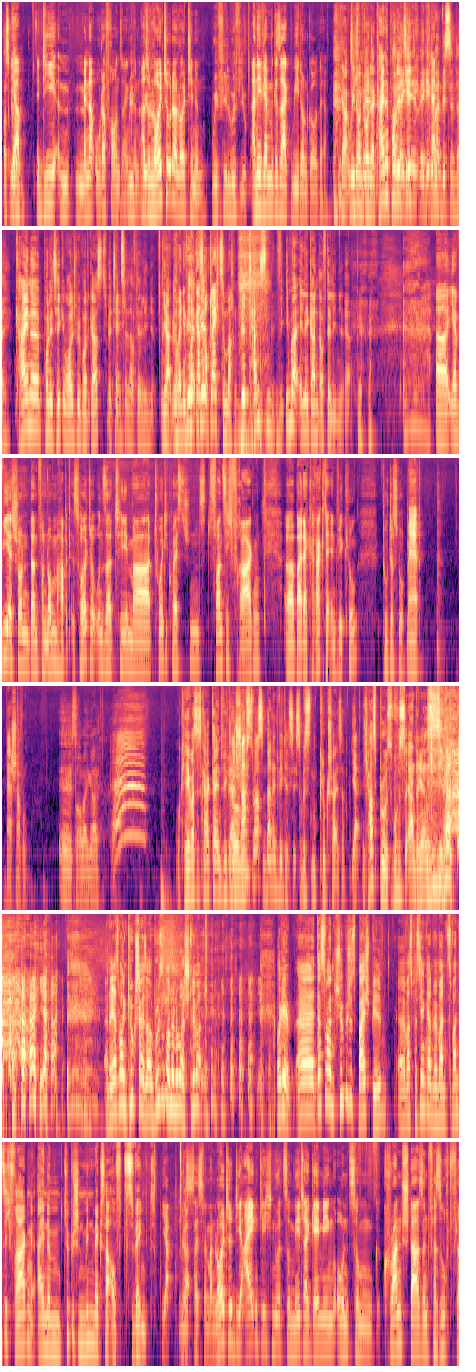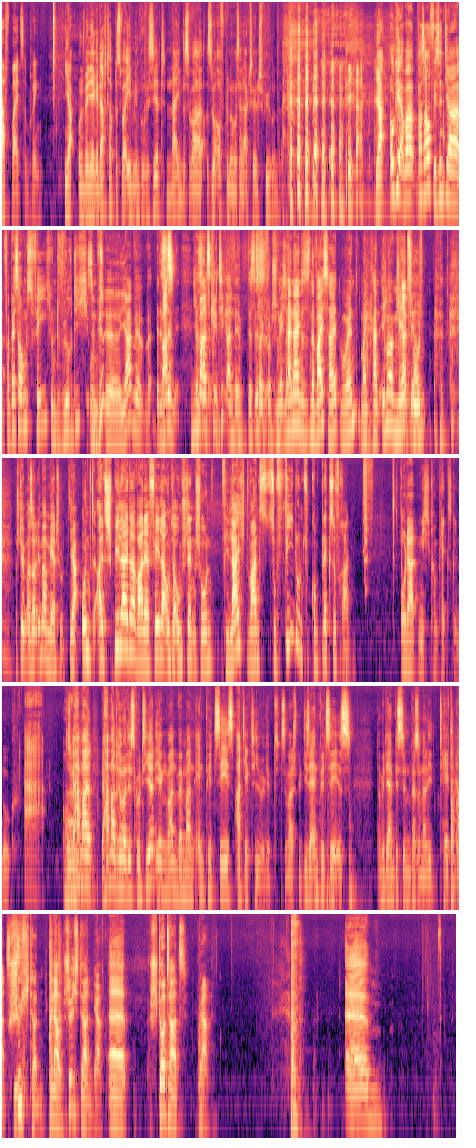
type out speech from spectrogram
Aus ja, die Männer oder Frauen sein We- können. we- Also Leute oder Leutinnen. We feel with you. Ah nee, wir haben gesagt, we don't go there. ja, we don't go there. Keine Aber Wir Politik, gehen, wir gehen Keine- immer ein bisschen dahin. keine Politik im Rollenspiel-Podcast. Wir tänzeln auf der Linie. Ja, Können wir den wir, Podcast wir, auch gleich zu machen. wir tanzen wie immer elegant auf der Linie. Ja. Äh, ja, wie ihr es schon dann vernommen habt, ist heute unser Thema 20 Questions, 20 Fragen äh, bei der Charakterentwicklung. Tut das Not. Map. Erschaffung. Äh, ist doch aber egal. Okay, was ist Charakterentwicklung? Du erschaffst was und dann entwickelt sich. Du bist ein Klugscheißer. Ja. Ich hasse Bruce. Wo ist Andreas? ja. ja. Andreas war ein Klugscheißer, aber Bruce ist noch eine Nummer schlimmer. Okay, äh, das war ein typisches Beispiel, äh, was passieren kann, wenn man 20 Fragen einem typischen Min-Maxer aufzwängt. Ja, das heißt, wenn man Leute, die eigentlich nur zum Metagaming und zum Crunch da sind, versucht, Fluff beizubringen. Ja. Und wenn ihr gedacht habt, das war eben improvisiert, nein, das war so aufgenommen aus einer aktuellen Spielrunde. Ja, okay, aber pass auf, wir sind ja verbesserungsfähig und würdig. Sind und wir? äh, ja, wir. Das Was? Ist Niemals ist- Kritik annehmen. Das Zeug ist, von Schwäche. nein, nein, das ist eine Weisheit. Moment, man kann immer mehr sie auf. tun. Stimmt, man soll immer mehr tun. Ja, und als Spielleiter war der Fehler unter Umständen schon, vielleicht waren es zu viele und zu komplexe Fragen. Oder nicht komplex genug. Also wir haben mal, wir haben mal drüber diskutiert irgendwann, wenn man NPCs Adjektive gibt. Zum Beispiel, dieser NPC ist, damit er ein bisschen Personalität hat. ist- Schüchtern. Genau, schüchtern. Ja. Äh, stottert. Ja. Ähm,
